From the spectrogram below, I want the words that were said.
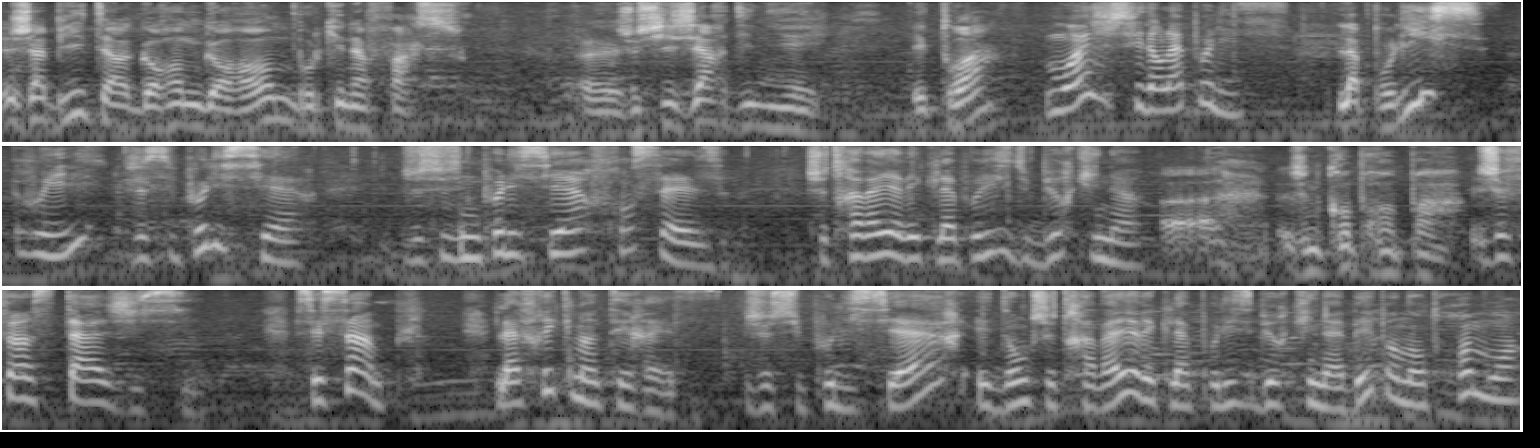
J'habite à Gorom Gorom, Burkina Faso. Je suis jardinier. Et toi? Moi, je suis dans la police. La police? Oui, je suis policière. Je suis une policière française. Je travaille avec la police du Burkina. Je ne comprends pas. Je fais un stage ici. C'est simple. L'Afrique m'intéresse. Je suis policière et donc je travaille avec la police burkinabé pendant trois mois.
